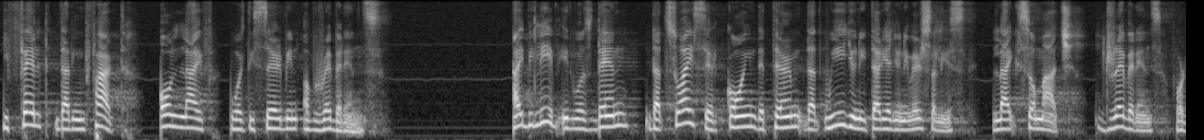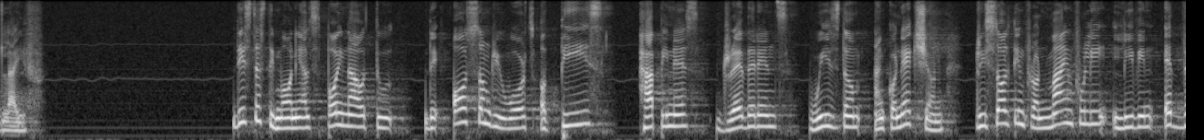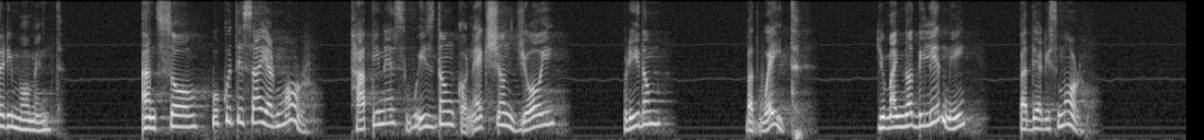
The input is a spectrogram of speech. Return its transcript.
he felt that in fact all life was deserving of reverence. I believe it was then that Schweitzer coined the term that we Unitarian Universalists like so much reverence for life. These testimonials point out to the awesome rewards of peace, happiness, reverence, wisdom, and connection resulting from mindfully living every moment. And so, who could desire more? happiness, wisdom, connection, joy, freedom. But wait, you might not believe me, but there is more.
